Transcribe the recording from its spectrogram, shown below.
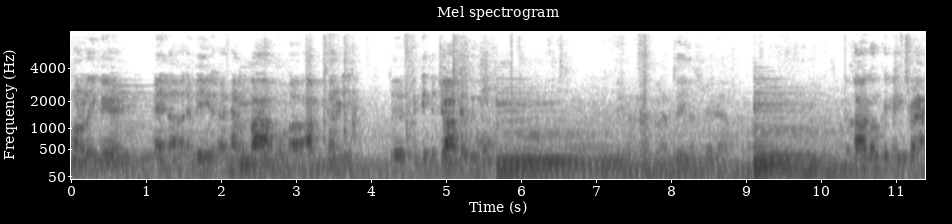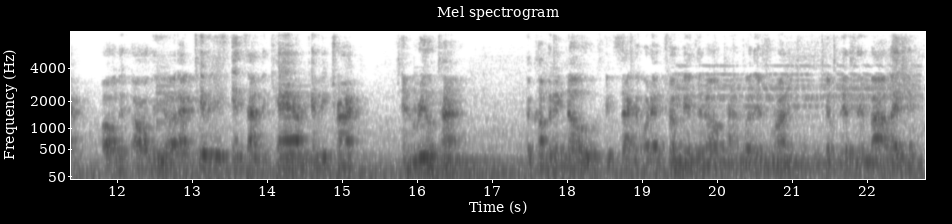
Going to leave here and, uh, and be, and have a viable, uh, opportunity to, to get the job that we want. The cargo can be tracked, all the, all the uh, activities inside the cab can be tracked in real time. The company knows exactly where that truck is at all times, whether it's running. If it's in violation,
